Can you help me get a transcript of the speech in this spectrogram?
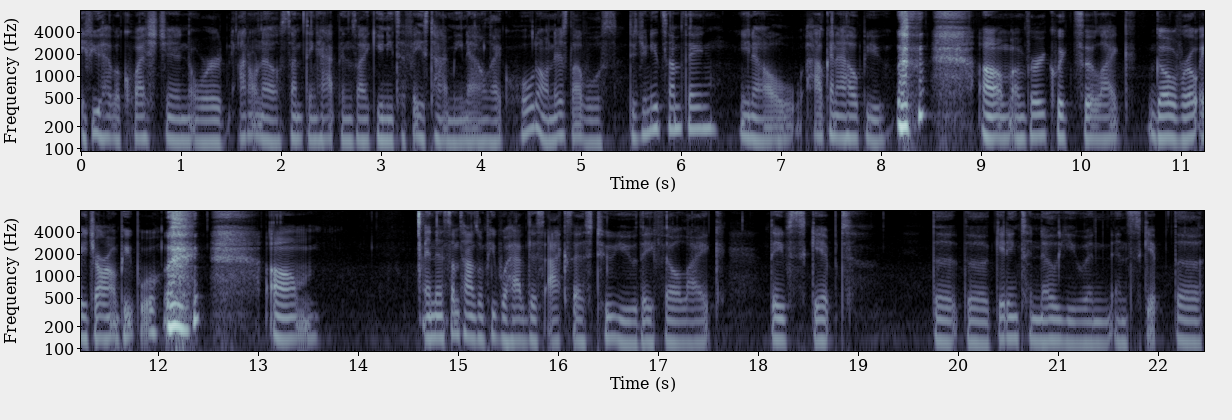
if you have a question or I don't know, something happens, like you need to FaceTime me now. Like, hold on, there's levels. Did you need something? You know, how can I help you? um, I'm very quick to like go real HR on people. um, and then sometimes when people have this access to you, they feel like they've skipped the the getting to know you and and skipped the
